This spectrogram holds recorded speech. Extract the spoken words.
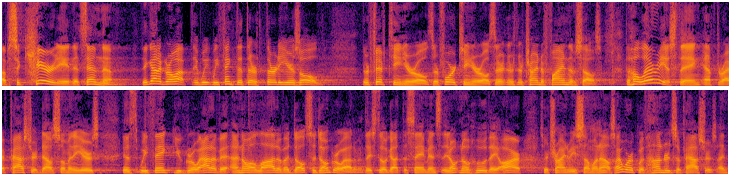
of security that's in them. They got to grow up. We, we think that they're 30 years old. They're 15 year olds, they're 14 year olds, they're, they're, they're, trying to find themselves. The hilarious thing, after I've pastored now so many years, is we think you grow out of it. I know a lot of adults that don't grow out of it. They still got the same, ins- they don't know who they are, so they're trying to be someone else. I work with hundreds of pastors. I,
